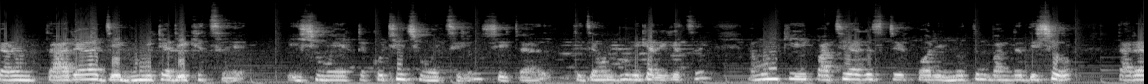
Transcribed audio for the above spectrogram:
কারণ তারা যে ভূমিকা রেখেছে, এই সময় একটা কঠিন সময় ছিল, সেটাতে যেমন ভূমিকা রেখেছে, এমনকি পাঁচই আগস্টের পরে নতুন বাংলাদেশেও তারা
